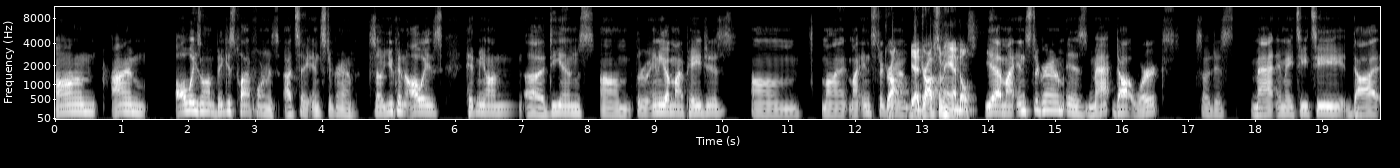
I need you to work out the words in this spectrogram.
Um, I'm always on biggest platform is I'd say Instagram. So you can always hit me on uh, DMs um, through any of my pages. Um, my my Instagram. Drop, yeah, drop some handles. Yeah, my Instagram is matt.works. So just Matt M A T T dot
